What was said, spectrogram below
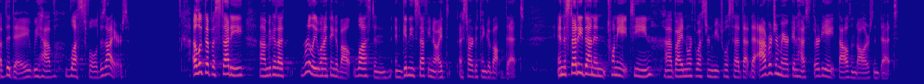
of the day, we have lustful desires. I looked up a study um, because I really, when I think about lust and, and getting stuff, you know, I, I started to think about debt. And a study done in 2018 uh, by Northwestern Mutual said that the average American has $38,000 in debt.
